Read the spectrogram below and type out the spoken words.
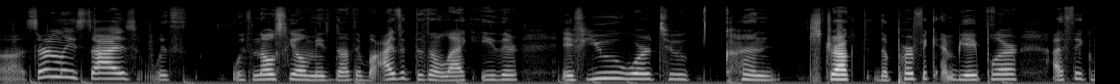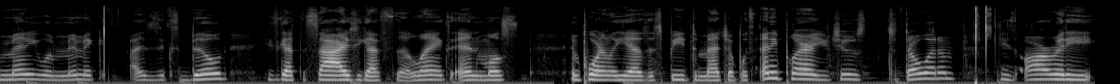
Uh, certainly, size with with no skill means nothing, but Isaac doesn't lack either. If you were to construct the perfect NBA player, I think many would mimic Isaac's build. He's got the size, he got the length, and most importantly, he has the speed to match up with any player you choose to throw at him. He's already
